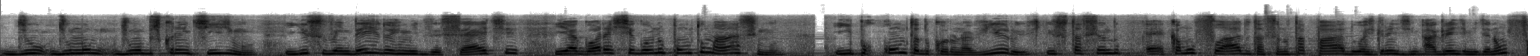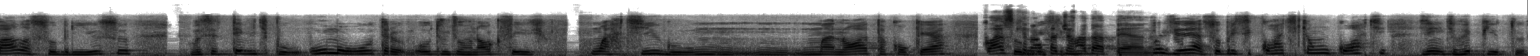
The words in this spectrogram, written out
de, de, um, de um obscurantismo. E isso vem desde 2017 e agora chegou no ponto máximo. E por conta do coronavírus, isso está sendo é, camuflado, está sendo tapado. As grande, a grande mídia não fala sobre isso. Você teve, tipo, uma ou outra outro jornal que fez um artigo, um, uma nota qualquer. Quase que nota esse... de rodapé, né? Pois é, sobre esse corte que é um corte. Gente, eu repito,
